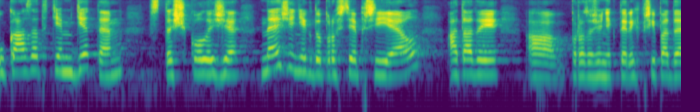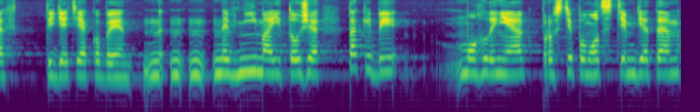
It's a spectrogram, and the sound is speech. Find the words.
ukázat těm dětem z té školy, že ne, že někdo prostě přijel a tady, a, protože v některých případech ty děti jakoby nevnímají to, že taky by mohli nějak prostě pomoct těm dětem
